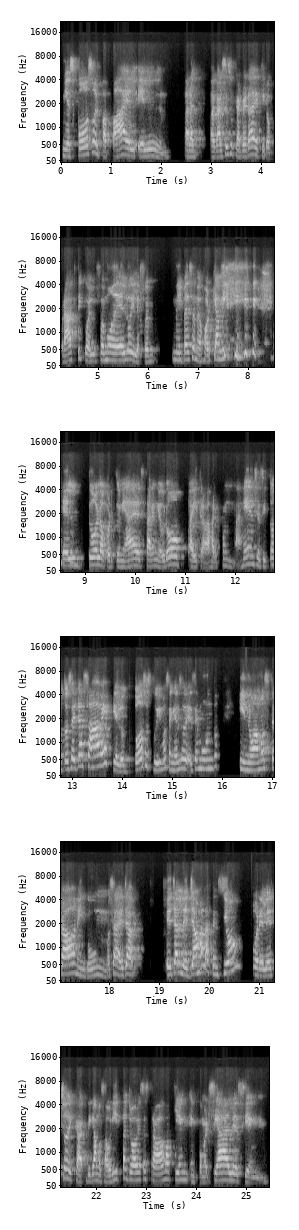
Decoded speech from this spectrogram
mi esposo, el papá, él, para pagarse su carrera de quiropráctico, él fue modelo y le fue mil veces mejor que a mí. Él tuvo la oportunidad de estar en Europa y trabajar con agencias y todo. Entonces ella sabe que los dos estuvimos en eso, ese mundo y no ha mostrado ningún, o sea, ella, ella le llama la atención por el hecho de que, digamos, ahorita yo a veces trabajo aquí en, en comerciales y en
